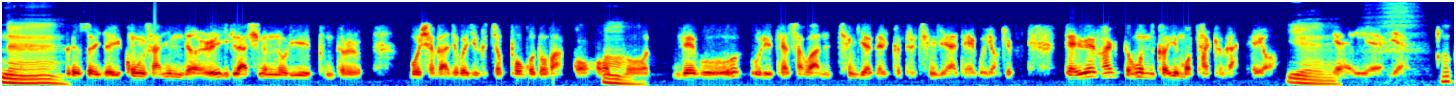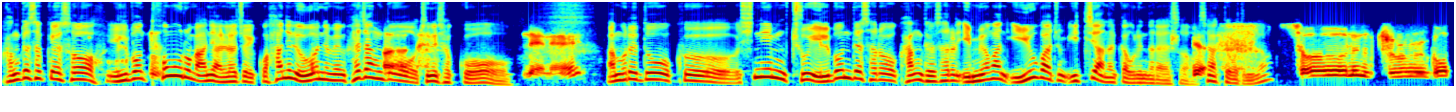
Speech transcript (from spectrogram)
네. 그래서 이제 공사님들 일하시는 우리 분들 모셔가지고 이제 그쪽 보고도 받고 어. 또 상대부 우리 대사관 챙겨야 될 것들 챙겨야 되고 여기 대외 활동은 거의 못할 것 같아요. 예. 예, 예, 예. 어, 강 대사께서 일본 음. 통으로 많이 알려져 있고 한일 의원연맹 회장도 어, 지내셨고 네네. 아무래도 그 신임 주 일본 대사로 강 대사를 임명한 이유가 좀 있지 않을까 우리나라에서 예. 생각되거든요. 줄곧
